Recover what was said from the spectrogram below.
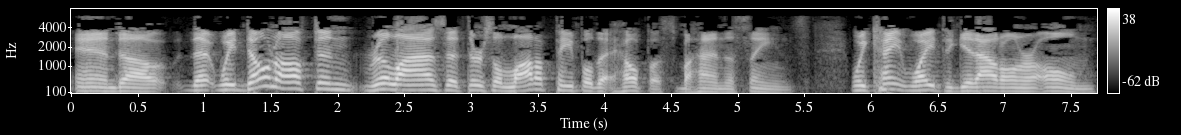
And uh, that we don't often realize that there's a lot of people that help us behind the scenes. We can't wait to get out on our own.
